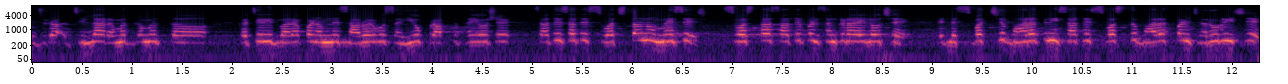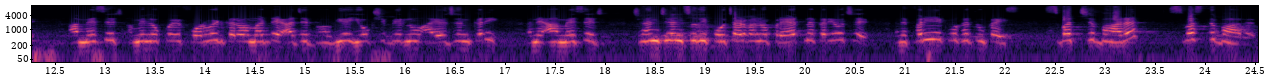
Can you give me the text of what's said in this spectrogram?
ગુજરાત જિલ્લા રમતગમત કચેરી દ્વારા પણ અમને સારો એવો સહયોગ પ્રાપ્ત થયો છે સાથે સાથે સ્વચ્છતાનો મેસેજ સ્વચ્છતા સાથે પણ સંકળાયેલો છે એટલે સ્વચ્છ ભારતની સાથે સ્વસ્થ ભારત પણ જરૂરી છે આ મેસેજ અમે લોકોએ ફોરવર્ડ કરવા માટે આજે ભવ્ય યોગ શિબિરનું આયોજન કરી અને આ મેસેજ જન જન સુધી પહોંચાડવાનો પ્રયત્ન કર્યો છે અને ફરી એક વખત હું કહીશ સ્વચ્છ ભારત સ્વસ્થ ભારત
